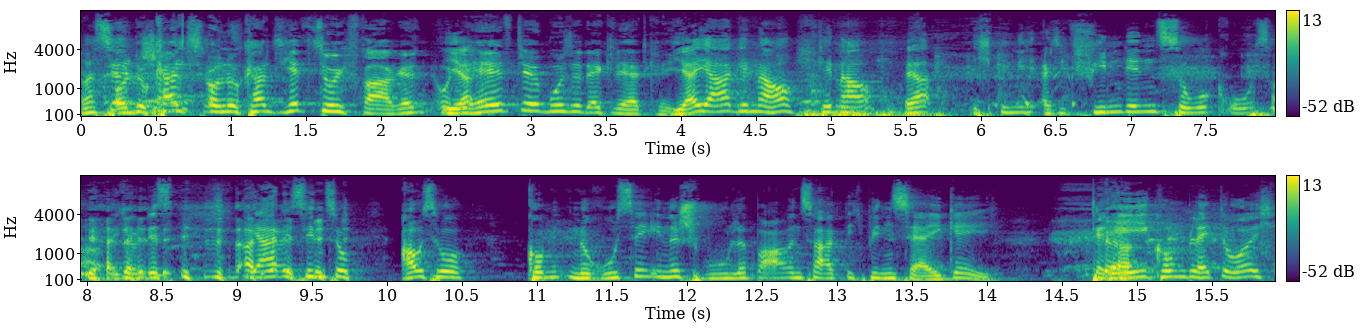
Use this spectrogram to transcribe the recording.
Was für Und ein du, Scheiß- kannst, und du kannst jetzt durchfragen und Ja. die Hälfte muss es erklärt kriegen. Ja, ja, genau, genau. Ja, ich bin, nicht- also ich finde den so großartig. Ja, und das, das alle- ja, das sind so, auch so, kommt ein Russe in eine schwule Bar und sagt, ich bin Sergei. Dreh komplett durch.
